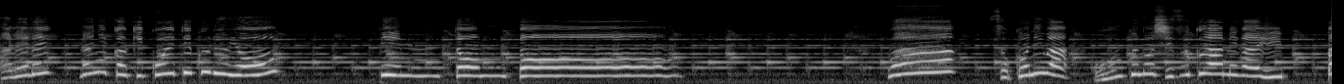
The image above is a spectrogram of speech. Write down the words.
あれれ？何か聞こえてくるよ。ピントンポーン。わあ、そこには音符の雫飴がいっぱ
